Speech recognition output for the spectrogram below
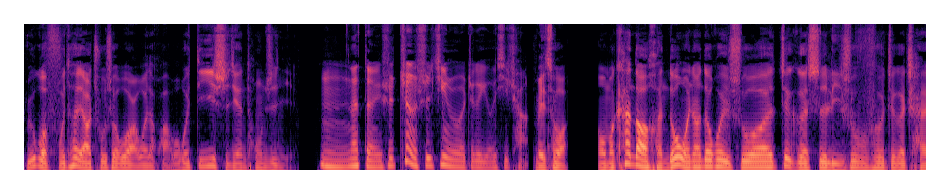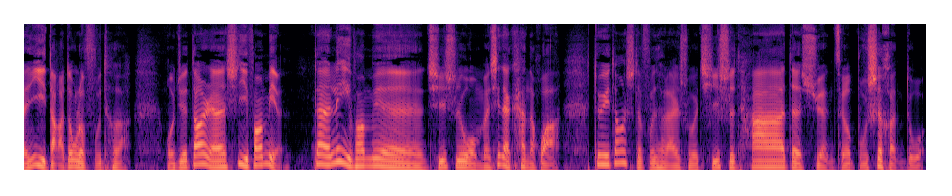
如果福特要出售沃尔沃的话，我会第一时间通知你。嗯，那等于是正式进入了这个游戏场。没错，我们看到很多文章都会说，这个是李书福这个诚意打动了福特。我觉得当然是一方面。但另一方面，其实我们现在看的话，对于当时的福特来说，其实他的选择不是很多，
